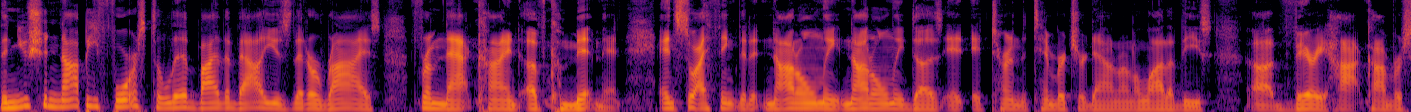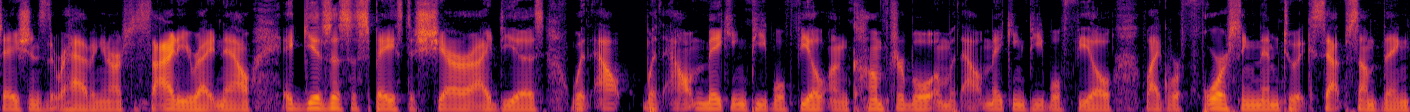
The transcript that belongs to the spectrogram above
then you should not be forced to live by the values that arise from that kind of commitment. And so I think that it not only not only does it, it turn the temperature down on a lot of these uh, very hot conversations that we're having in our society right now. It gives us a space to share our ideas without without making people feel uncomfortable and without making people feel like we're forcing them to accept something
